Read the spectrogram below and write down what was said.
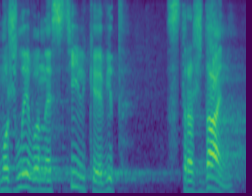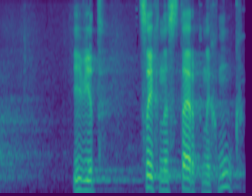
можливо, не стільки від страждань і від цих нестерпних мук,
